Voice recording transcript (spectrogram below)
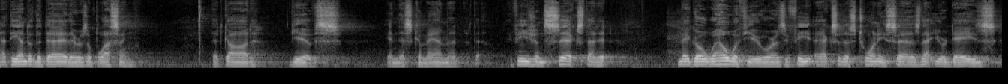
At the end of the day, there is a blessing that God gives in this commandment. Ephesians 6, that it may go well with you, or as Exodus 20 says, that your days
